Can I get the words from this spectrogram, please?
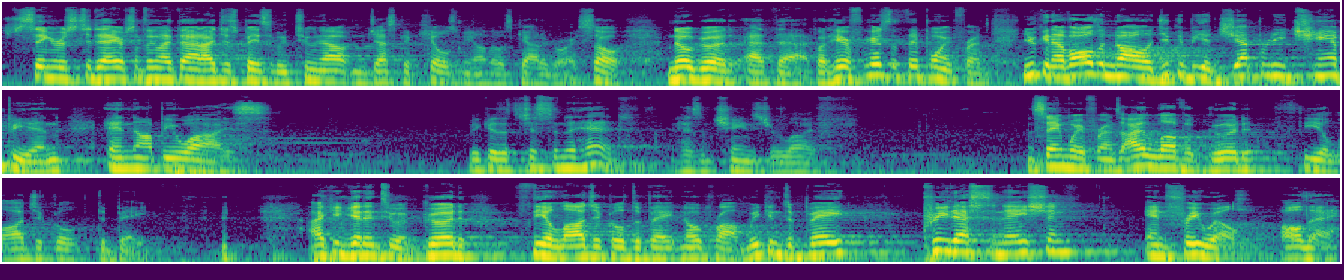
singers today or something like that, I just basically tune out and Jessica kills me on those categories. So no good at that. But here, here's the point, friends. You can have all the knowledge, you can be a Jeopardy champion and not be wise because it's just in the head. It hasn't changed your life the same way, friends, I love a good theological debate. I can get into a good theological debate, no problem. We can debate predestination and free will all day.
